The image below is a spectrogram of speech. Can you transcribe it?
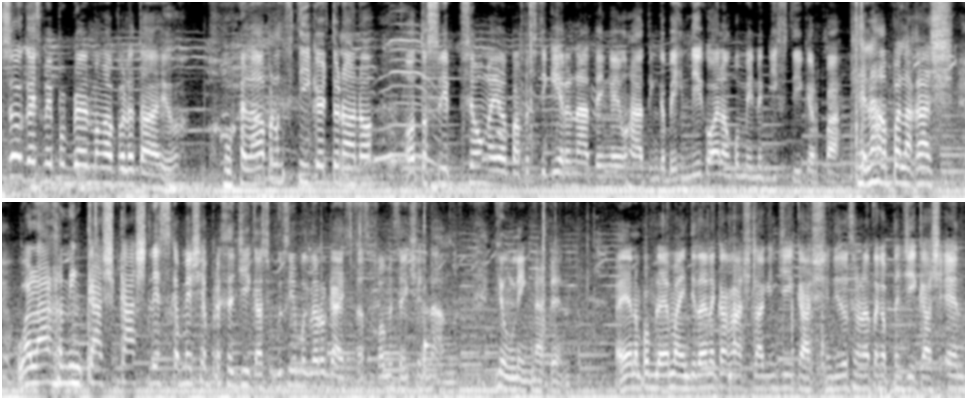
So guys, may problema nga pala tayo. Wala nga palang sticker to na ano, auto sweep. So ngayon, papastikiran natin ngayong hating gabi. Hindi ko alam kung may nag-sticker pa. Kailangan pala cash. Wala kaming cash. Cashless kami syempre sa Gcash. Kung gusto nyo maglaro guys, nasa comment section lang yung link natin. Ayan ang problema, hindi tayo nagka-cash. Laging Gcash. Hindi doon sila natanggap ng Gcash. And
